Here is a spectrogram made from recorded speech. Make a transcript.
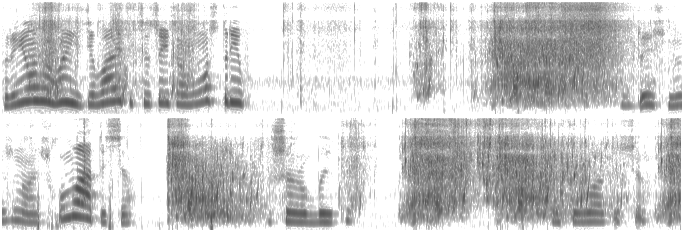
Серйозно, ви здіваєтеся цей там острів? Десь не знаю, сховатися. Що робити? Не.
